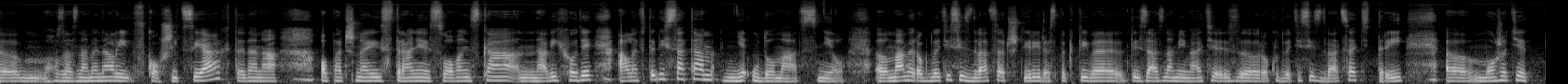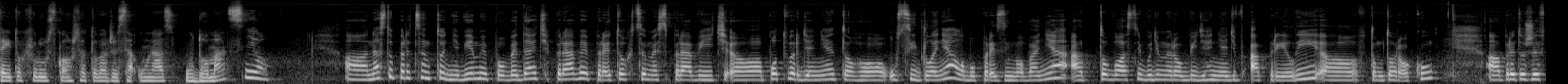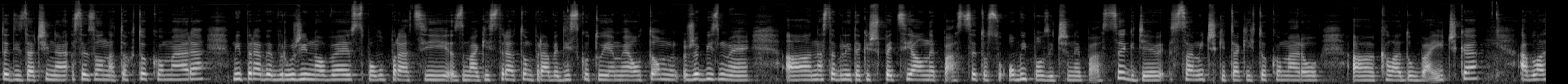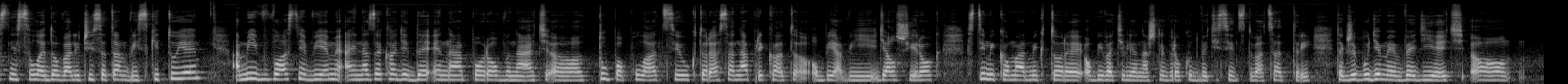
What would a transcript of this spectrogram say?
ho zaznamenali v Košiciach, teda na opačnej strane Slovenska na východe, ale vtedy sa tam neudomácnil. E, máme rok 2024, respektíve tie záznamy máte z roku 2023. Môžete tejto chvíľu už skonštatovať, že sa u nás udomácnil? Na 100% to nevieme povedať, práve preto chceme spraviť e, potvrdenie toho usídlenia alebo prezimovania a to vlastne budeme robiť hneď v apríli e, v tomto roku, pretože vtedy začína sezóna tohto komára. My práve v Ružinove v spolupráci s magistrátom práve diskutujeme o tom, že by sme nastavili také špeciálne pásce, to sú obipozičné pásce, kde samičky takýchto komárov kladú vajíčka a vlastne sledovali, či sa tam vyskytuje. A my vlastne vieme aj na základe DNA porovnať tú populáciu, ktorá sa napríklad objaví ďalší rok s tými komármi, ktoré obyvateľia našli v roku 2023. Takže budeme vedieť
